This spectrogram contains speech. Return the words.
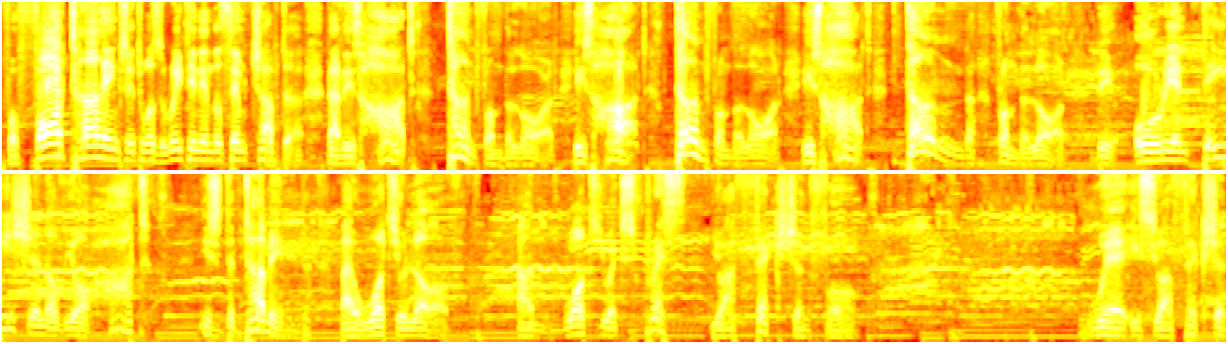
For four times it was written in the same chapter that his heart turned from the Lord. His heart turned from the Lord. His heart turned from the Lord. The orientation of your heart is determined by what you love and what you express your affection for. Where is your affection?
